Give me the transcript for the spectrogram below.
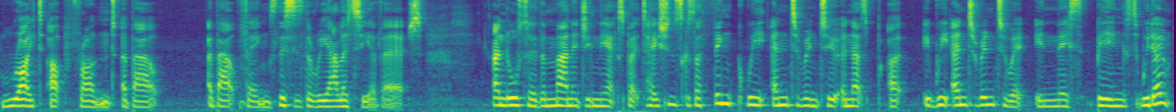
right up front about about things. This is the reality of it. And also the managing the expectations, because I think we enter into, and that's uh, we enter into it in this being. We don't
